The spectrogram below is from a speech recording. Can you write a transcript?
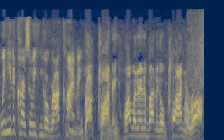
We need a car so we can go rock climbing. Rock climbing? Why would anybody go climb a rock?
